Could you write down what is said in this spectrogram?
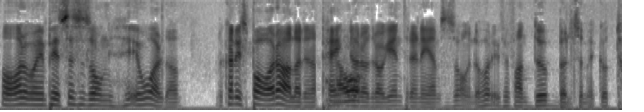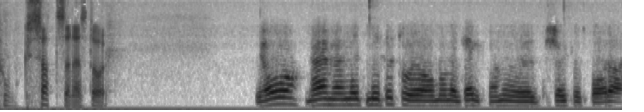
ja, det var ju en pissig säsong i år då. Då kan du spara alla dina pengar Ja. och dra in till en EM-säsong. Då har du ju för fan dubbelt så mycket att toksatsa nästa år. Ja, nej men lite, lite så har man väl tänkt. Man har försökt att spara,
